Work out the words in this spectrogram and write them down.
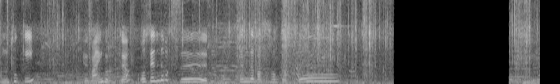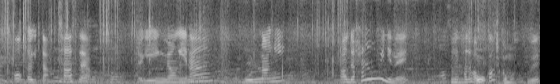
아는 토끼? 이거 마인크래프트야? 어 샌드박스. 샌드박스 섞였고. 어 여기 있다. 찾았어요. 여기 익명이랑 몰랑이. 아 근데 할로윈이네. 그냥 음. 가져가 어, 볼까? 잠깐만. 왜?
